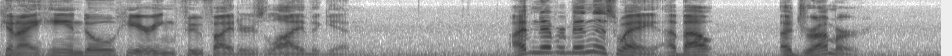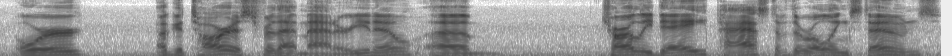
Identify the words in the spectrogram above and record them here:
can I handle hearing Foo Fighters live again? I've never been this way about a drummer or a guitarist for that matter, you know. Um, Charlie Day passed of the Rolling Stones.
